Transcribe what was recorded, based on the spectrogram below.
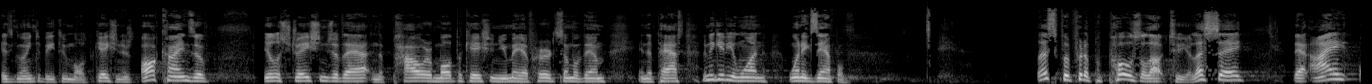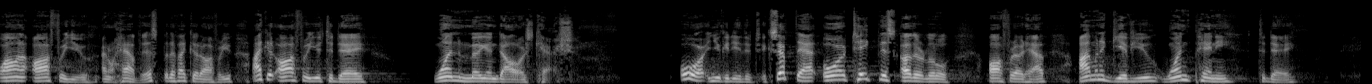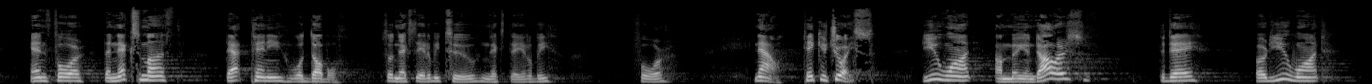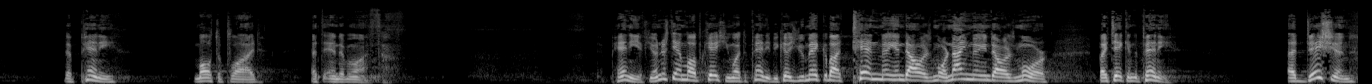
is going to be through multiplication. There's all kinds of illustrations of that and the power of multiplication. You may have heard some of them in the past. Let me give you one, one example. Let's put, put a proposal out to you. Let's say that I want to offer you, I don't have this, but if I could offer you, I could offer you today $1 million cash. Or, and you could either accept that or take this other little offer I'd have. I'm going to give you one penny today, And for the next month, that penny will double. So next day it'll be two, next day it'll be four. Now, take your choice. Do you want a million dollars today, or do you want the penny multiplied at the end of a month? The penny. If you understand multiplication, you want the penny because you make about $10 million more, $9 million more by taking the penny. Addition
